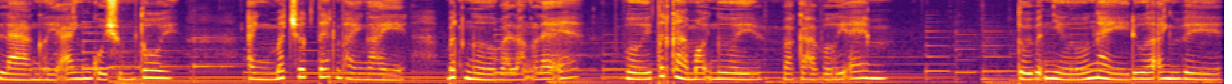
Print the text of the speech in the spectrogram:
là người anh của chúng tôi anh mất trước tết vài ngày, bất ngờ và lặng lẽ với tất cả mọi người và cả với em. Tôi vẫn nhớ ngày đưa anh về.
